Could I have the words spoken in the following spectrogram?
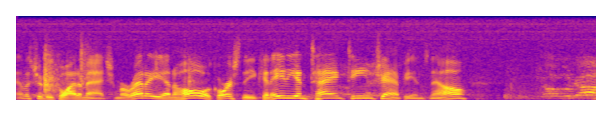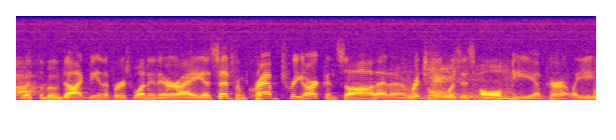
And this should be quite a match. Moretti and Ho, of course, the Canadian Tag Team Champions now. With the Moondog being the first one in there. I uh, said from Crabtree, Arkansas, that originally was his home. He apparently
